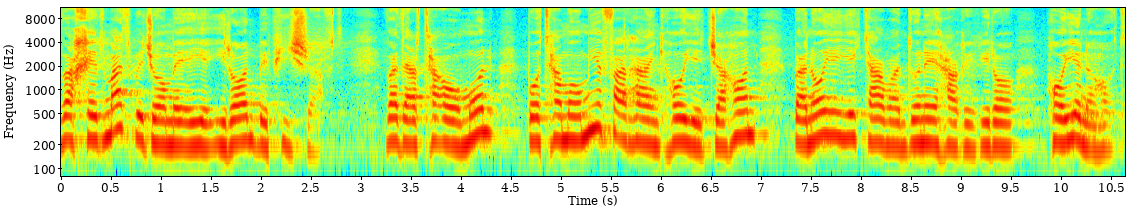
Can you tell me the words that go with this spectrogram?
و خدمت به جامعه ایران به پیش رفت و در تعامل با تمامی فرهنگ های جهان بنای یک تمدن حقیقی را پایه نهاد.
